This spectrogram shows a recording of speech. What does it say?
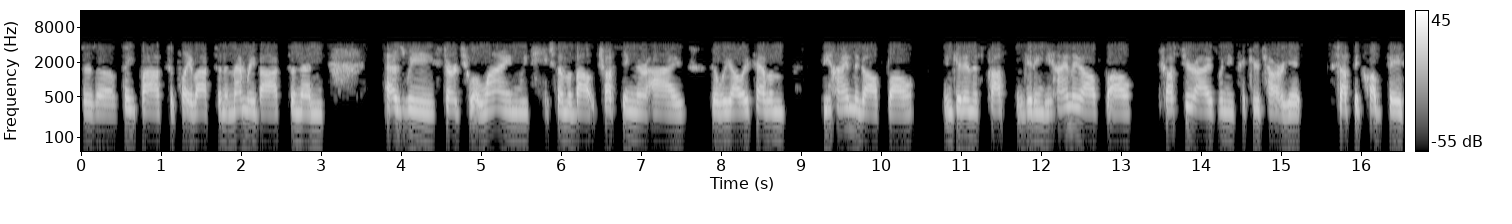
there's a think box, a play box, and a memory box. And then as we start to align, we teach them about trusting their eyes. So we always have them behind the golf ball and get in this process of getting behind the golf ball. Trust your eyes when you pick your target set the club face,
